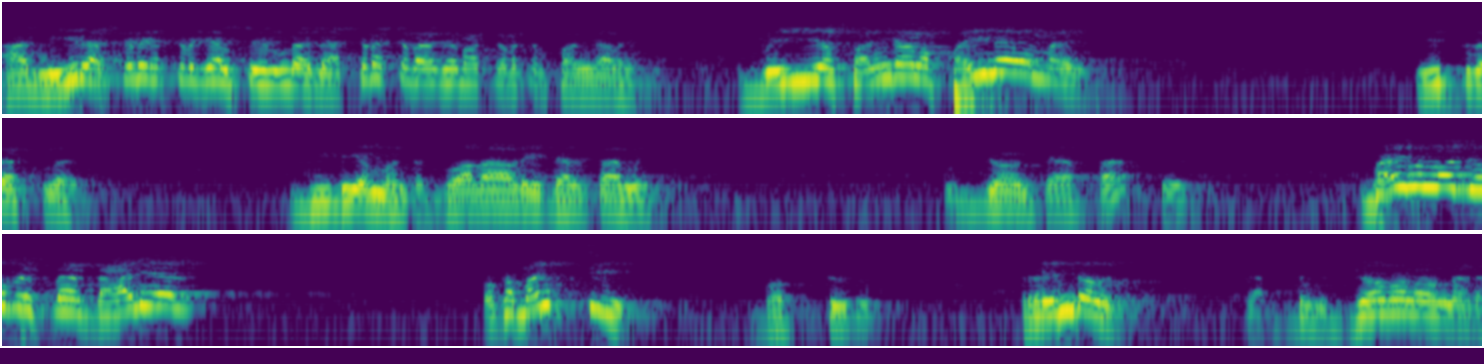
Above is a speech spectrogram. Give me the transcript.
ఆ నీరు ఎక్కడెక్కడికి వెళ్తే ఆయన ఎక్కడెక్కడ ఆగాడు? అక్కడక్కడ సంఘాలండి వెయ్యి సంఘాల పైనే ఉన్నాయి. ఈస్ట్ వెస్ట్లో. జీడిఎం అంట గోదావరి డెల్టా మిస్ ఉద్యోగం చేస్తా చేసి. బైబిల్లో చూపిస్తాను డానియల్ ఒక మంచి భక్తుడు. రెండవది పెద్ద ఉద్యోగంలో ఉన్నాడు.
